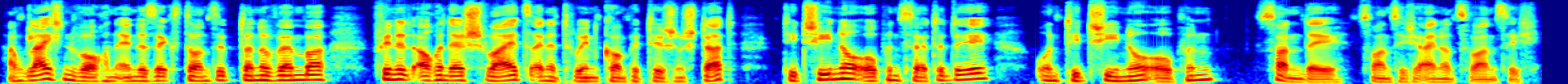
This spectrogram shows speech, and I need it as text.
Am gleichen Wochenende 6. und 7. November findet auch in der Schweiz eine Twin Competition statt, Ticino Open Saturday und Ticino Open Sunday 2021.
